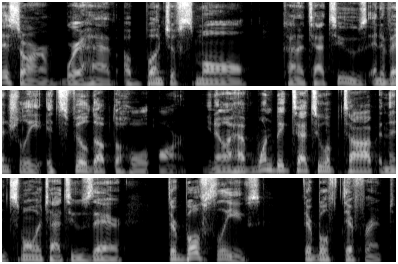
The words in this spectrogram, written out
this arm where I have a bunch of small kind of tattoos, and eventually it's filled up the whole arm. You know, I have one big tattoo up top and then smaller tattoos there. They're both sleeves, they're both different.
